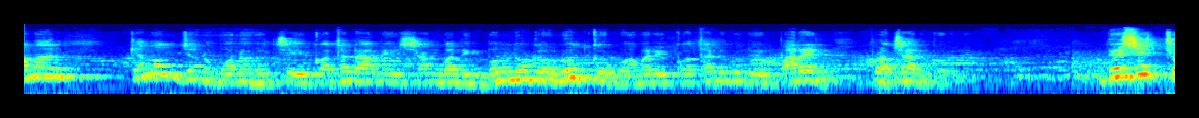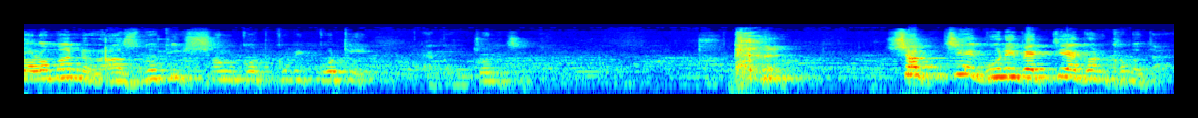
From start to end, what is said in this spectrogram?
আমার কেমন যেন মনে হচ্ছে এই কথাটা আমি সাংবাদিক বন্ধুকে অনুরোধ করব, আমার এই কথাগুলো যদি পারেন প্রচার করবেন। দেশের চলমান রাজনৈতিক সংকট খুবই কঠিন, এখন চলছে। সবচেয়ে গুণী ব্যক্তি এখন ক্ষমতায়।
